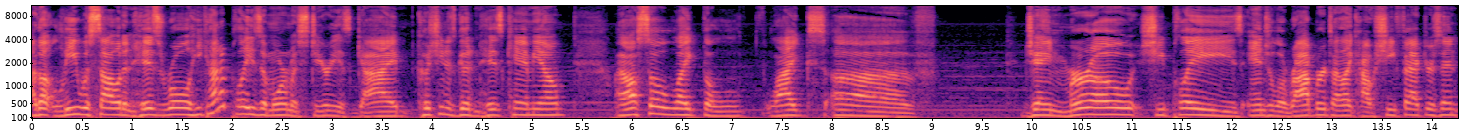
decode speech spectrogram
I thought Lee was solid in his role. He kind of plays a more mysterious guy. Cushing is good in his cameo. I also like the likes of Jane Merrow. She plays Angela Roberts. I like how she factors in.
